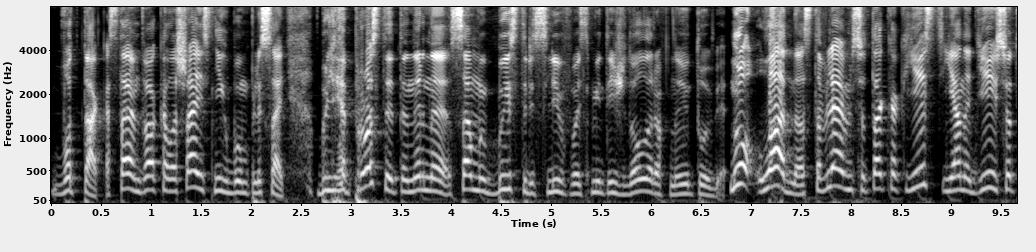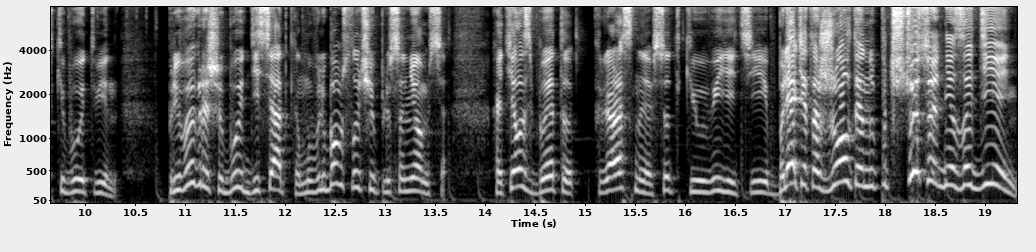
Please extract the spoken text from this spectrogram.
вот так. Оставим два калаша и с них будем плясать. Бля, просто это, наверное, самый быстрый слив 8 тысяч долларов на ютубе. Ну, ладно, оставляем все так, как есть. Я надеюсь, все-таки будет вин. При выигрыше будет десятка, мы в любом случае плюсанемся. Хотелось бы это красное все-таки увидеть и... Блять, это желтое, ну что сегодня за день?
